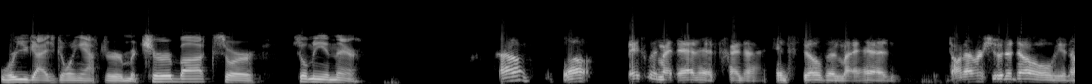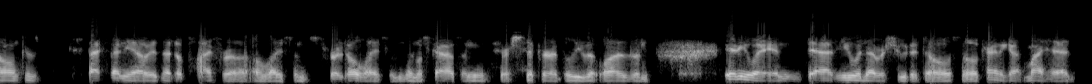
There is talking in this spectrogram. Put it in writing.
were you guys going after mature bucks or fill me in there? Um, well, basically, my dad had kind of instilled in my head, don't ever shoot a doe, you know, because back then you always had to apply for a, a license, for a doe license in Wisconsin, for a sticker, I believe it was. And anyway, and dad, he would never shoot a doe, so it kind of got in my head,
